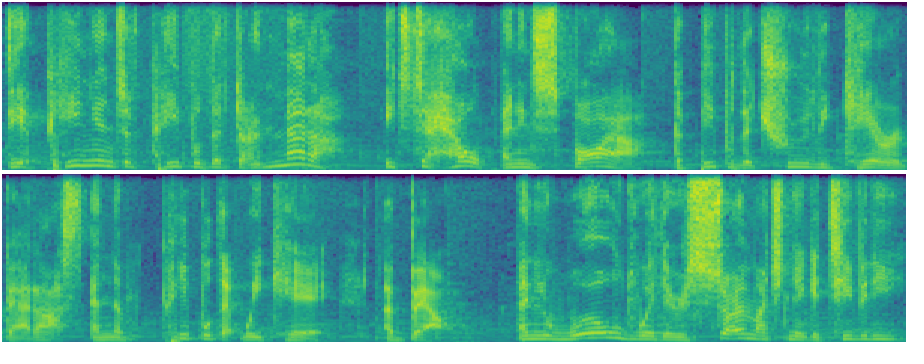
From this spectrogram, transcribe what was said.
the opinions of people that don't matter. It's to help and inspire the people that truly care about us and the people that we care about. And in a world where there is so much negativity,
